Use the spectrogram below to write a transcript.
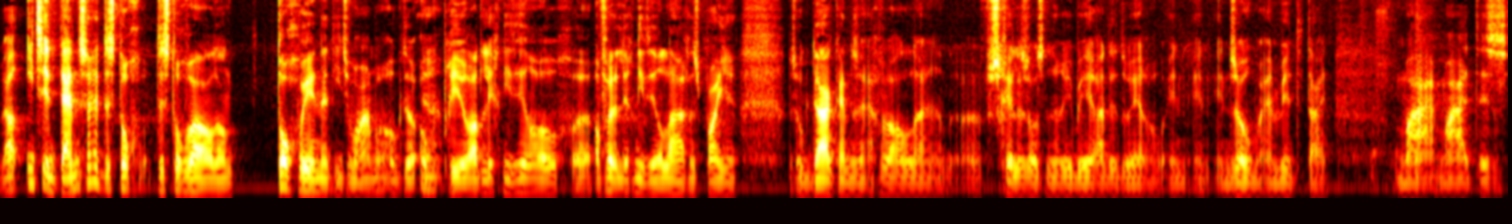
wel iets intenser. Het is toch, het is toch wel dan toch weer net iets warmer. Ook de ook Ja. Priorat ligt niet heel hoog, eh, of eh, ligt niet heel laag in Spanje. Dus ook daar kennen ze echt wel eh, verschillen, zoals de Ribera de Duero in, in, in zomer- en wintertijd. Maar, maar het is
